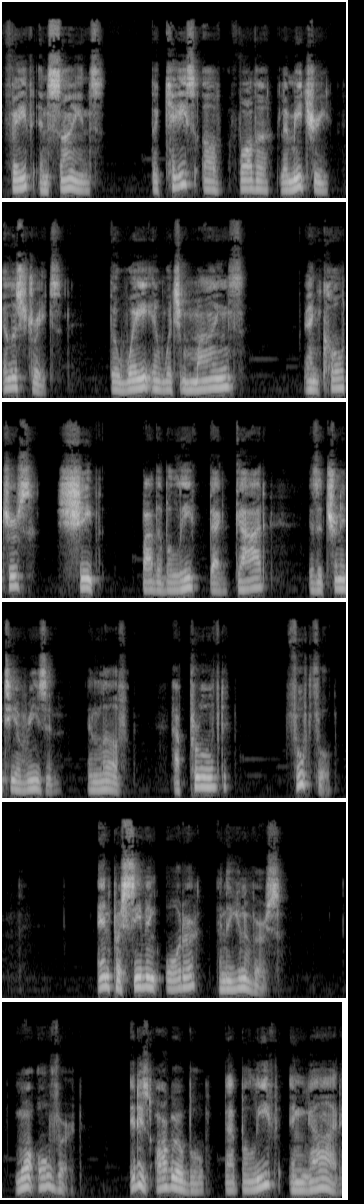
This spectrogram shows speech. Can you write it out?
faith and science, the case of Father Lemaitre illustrates the way in which minds and cultures shaped by the belief that God is a trinity of reason and love have proved fruitful, and perceiving order in the universe. Moreover, it is arguable that belief in God,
